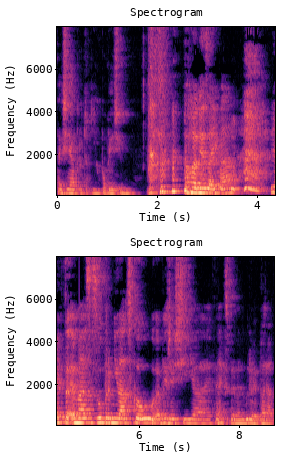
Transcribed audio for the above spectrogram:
Takže já pro tu knihu poběžím. Tohle mě zajímá jak to Emma se svou první láskou vyřeší a jak ten experiment bude vypadat.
